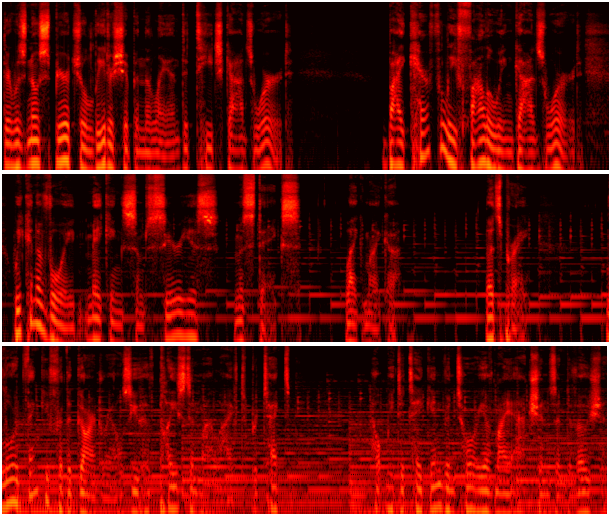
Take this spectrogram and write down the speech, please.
there was no spiritual leadership in the land to teach God's word. By carefully following God's word, we can avoid making some serious mistakes like Micah. Let's pray. Lord, thank you for the guardrails you have placed in my life to protect me. Help me to take inventory of my actions and devotion.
